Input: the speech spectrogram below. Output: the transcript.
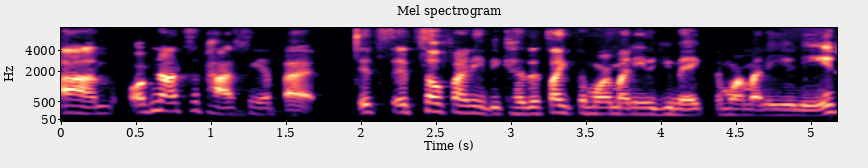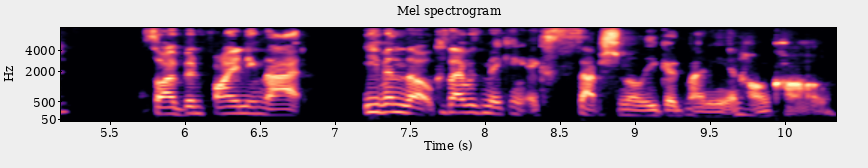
Um, I'm not surpassing it, but it's it's so funny because it's like the more money you make, the more money you need. So I've been finding that even though because I was making exceptionally good money in Hong Kong,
